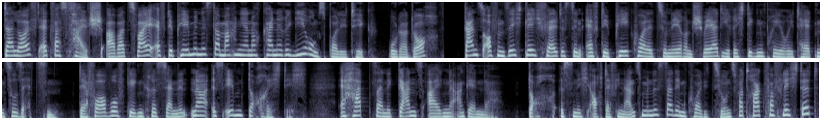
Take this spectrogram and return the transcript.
Da läuft etwas falsch, aber zwei FDP-Minister machen ja noch keine Regierungspolitik. Oder doch? Ganz offensichtlich fällt es den FDP-Koalitionären schwer, die richtigen Prioritäten zu setzen. Der Vorwurf gegen Christian Lindner ist eben doch richtig. Er hat seine ganz eigene Agenda. Doch ist nicht auch der Finanzminister dem Koalitionsvertrag verpflichtet?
